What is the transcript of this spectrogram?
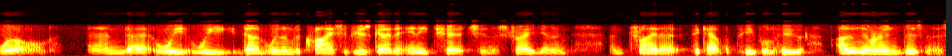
world and uh, we, we don't win them to Christ. If you just go to any church in Australia and, and try to pick out the people who own their own business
